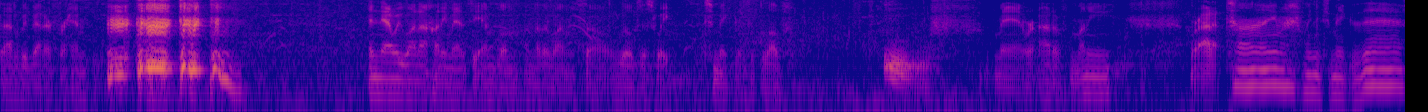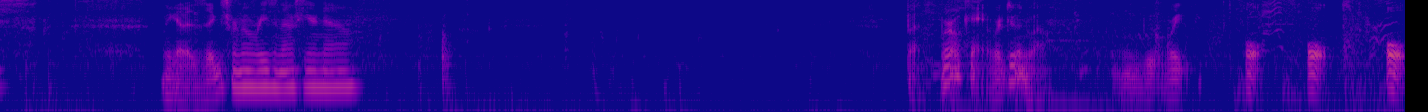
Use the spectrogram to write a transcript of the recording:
That'll be better for him. and now we want a Honeymancy emblem, another one, so we'll just wait to make this a glove. Oof. Man, we're out of money. We're out of time. We need to make this. We got a Ziggs for no reason out here now. But we're okay. We're doing well. We, we, oh, oh, oh.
